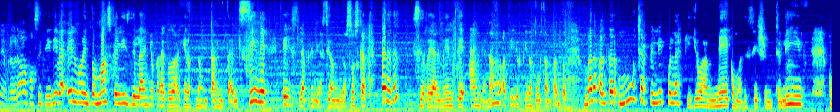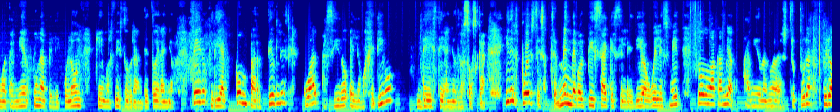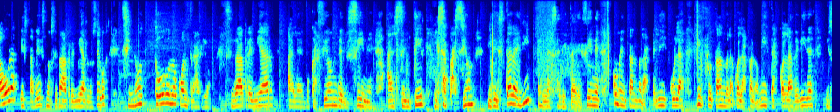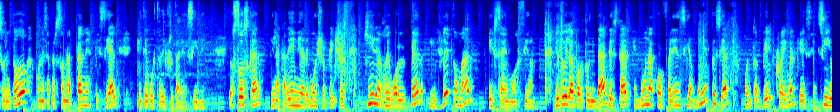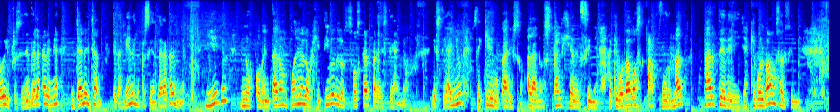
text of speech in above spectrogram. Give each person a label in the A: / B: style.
A: el programa Positiva, el momento más feliz del año para todos aquellos que nos encanta el cine es la premiación de los Oscars para ver si realmente han ganado aquellos que nos gustan tanto. Van a faltar muchas películas que yo amé, como Decision to Live, como también una peliculón que hemos visto durante todo el año. Pero quería compartirles cuál ha sido el objetivo de este año de los Oscars. Y después de esa tremenda golpiza que se le dio a Will Smith, todo ha cambiado. Ha habido una nueva estructura, pero ahora esta vez no se va a premiar los egos, sino todo lo contrario. Se va a premiar a la evocación del cine, al sentir esa pasión de estar allí en la salita de cine, comentando las películas, disfrutándola con las palomitas, con las bebidas y sobre todo con esa persona tan especial que te gusta disfrutar el cine los Oscar y la Academia de Motion Pictures quiere revolver y retomar esa emoción. Yo tuve la oportunidad de estar en una conferencia muy especial junto a Bill Kramer, que es el CEO y presidente de la Academia, y Janet Jan, que también es la presidenta de la Academia. Y ellos nos comentaron cuál era el objetivo de los Oscar para este año. Este año se quiere evocar eso, a la nostalgia del cine, a que volvamos a formar parte de ella, que volvamos al cine.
